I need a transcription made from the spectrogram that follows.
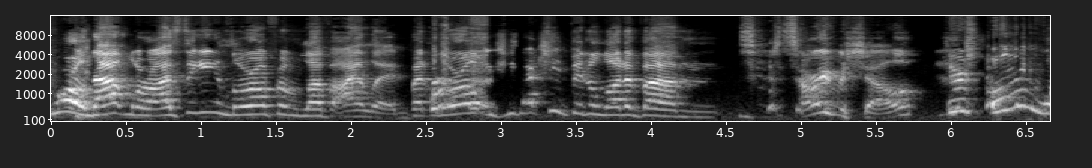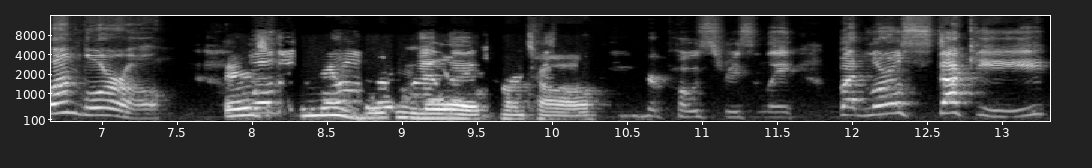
Laurel, not Laurel. I I was thinking Laurel from Love Island, but Laurel, she's actually been a lot of um. Sorry, Michelle. There's only one Laurel. There's Well, there's only Laurel one Island. more Chantal. her post recently. But Laurel Stucky,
